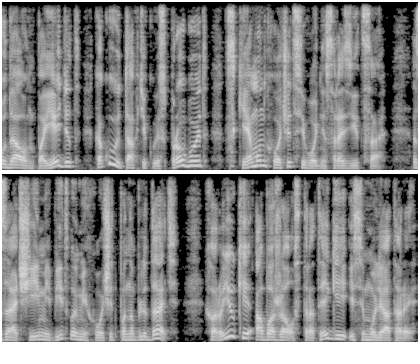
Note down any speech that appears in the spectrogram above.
куда он поедет, какую тактику испробует, с кем он хочет сегодня сразиться, за чьими битвами хочет понаблюдать. Харуюки обожал стратегии и симуляторы,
